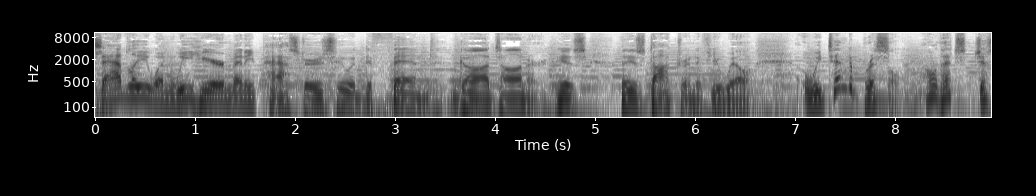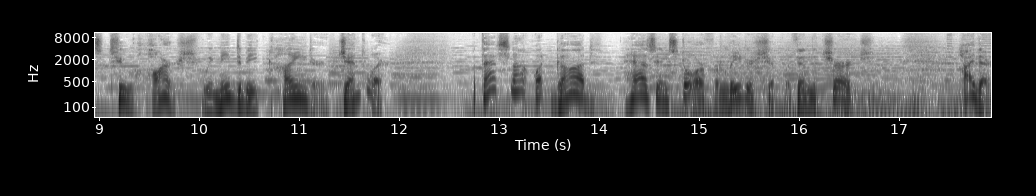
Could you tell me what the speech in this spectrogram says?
Sadly, when we hear many pastors who would defend God's honor, his, his doctrine, if you will, we tend to bristle. Oh, that's just too harsh. We need to be kinder, gentler. But that's not what God has in store for leadership within the church. Hi there.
